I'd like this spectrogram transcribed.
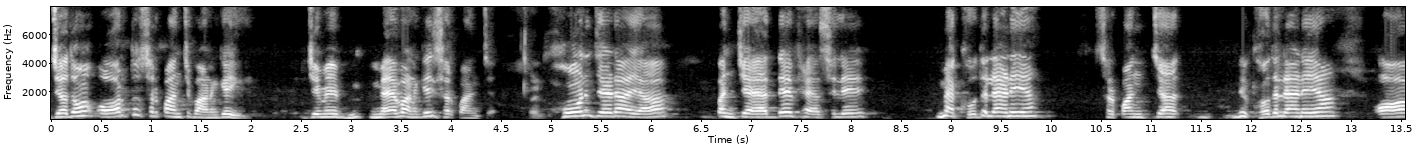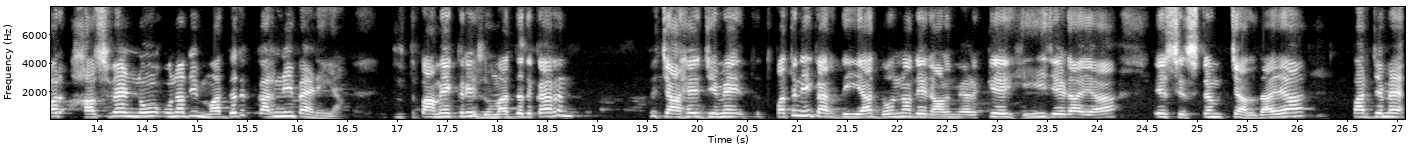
ਜਦੋਂ ਔਰਤ ਸਰਪੰਚ ਬਣ ਗਈ ਜਿਵੇਂ ਮੈਂ ਬਣ ਗਈ ਸਰਪੰਚ ਹੁਣ ਜਿਹੜਾ ਆ ਪੰਚਾਇਤ ਦੇ ਫੈਸਲੇ ਮੈਂ ਖੁਦ ਲੈਣੇ ਆ, ਸਰਪੰਚਾਂ ਨੇ ਖੁਦ ਲੈਣੇ ਆ ਔਰ ਹਸਬੈਂਡ ਨੂੰ ਉਹਨਾਂ ਦੀ ਮਦਦ ਕਰਨੀ ਪੈਣੀ ਆ। ਭਾਵੇਂ ਘਰੇਲੂ ਮਦਦ ਕਰਨ ਤੇ ਚਾਹੇ ਜਿਵੇਂ ਪਤਨੀ ਕਰਦੀ ਆ, ਦੋਨਾਂ ਦੇ ਰਲ ਮਿਲ ਕੇ ਹੀ ਜਿਹੜਾ ਆ, ਇਹ ਸਿਸਟਮ ਚੱਲਦਾ ਆ। ਪਰ ਜੇ ਮੈਂ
